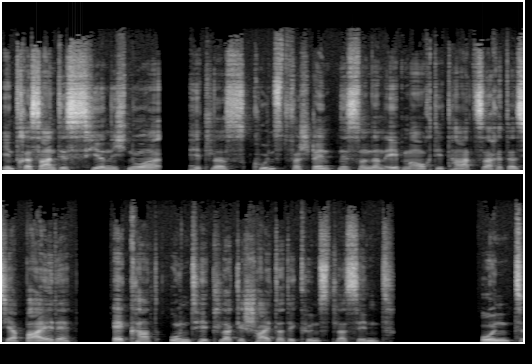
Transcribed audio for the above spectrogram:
Interessant ist hier nicht nur Hitlers Kunstverständnis, sondern eben auch die Tatsache, dass ja beide, Eckhart und Hitler, gescheiterte Künstler sind. Und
